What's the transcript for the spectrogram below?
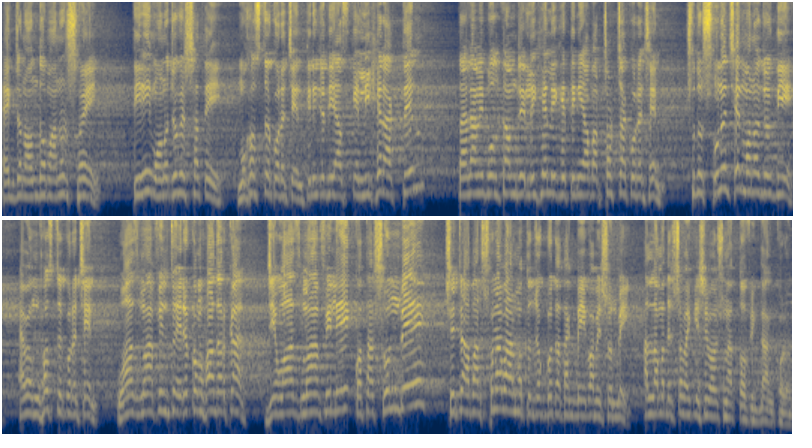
একজন অন্ধ মানুষ হয়ে তিনি মনোযোগের সাথে মুখস্থ করেছেন। তিনি যদি আজকে লিখে রাখতেন, তাহলে আমি বলতাম যে লিখে লিখে তিনি আবার চর্চা করেছেন। শুধু শুনেছেন মনোযোগ দিয়ে এবং মুখস্থ করেছেন। ওয়াজ মাহফিল তো এরকম হওয়া দরকার। যে ওয়াজ মাহফিলে কথা শুনবে সেটা আবার শোনাবার মতো যোগ্যতা থাকবে এইভাবে শুনবে। আল্লাহ আমাদের সবাইকে সেভাবে শোনার তৌফিক দান করুন।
